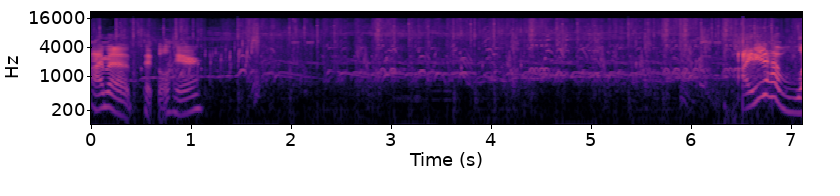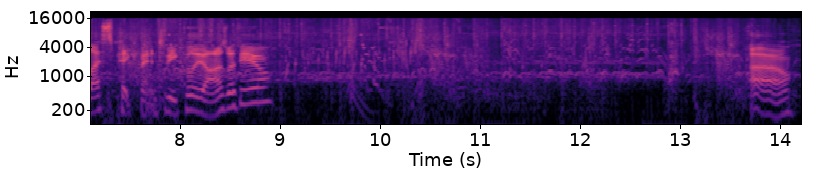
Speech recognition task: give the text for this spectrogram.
I'm in a pickle here. I need to have less Pikmin, to be completely honest with you. Uh oh.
